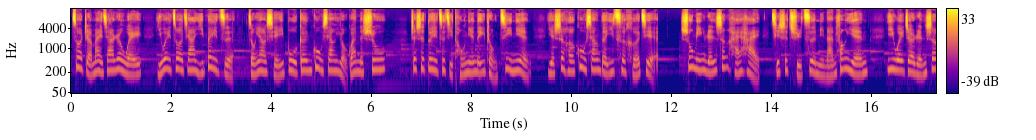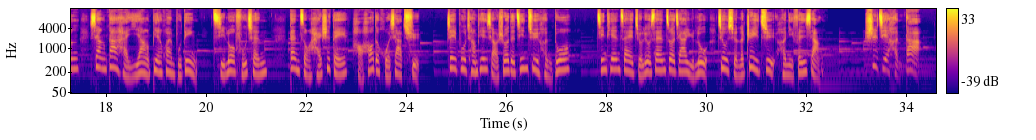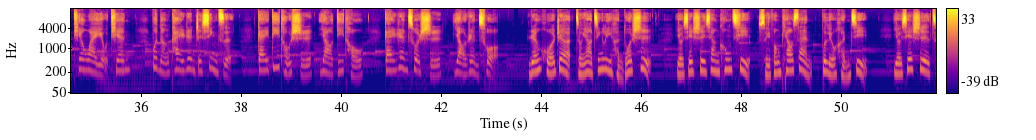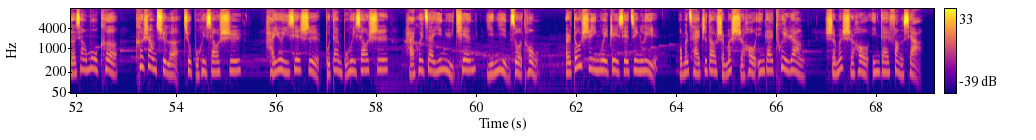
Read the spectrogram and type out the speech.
作者麦家认为，一位作家一辈子总要写一部跟故乡有关的书，这是对自己童年的一种纪念，也是和故乡的一次和解。书名《人生海海》其实取自闽南方言，意味着人生像大海一样变幻不定，起落浮沉。但总还是得好好的活下去。这部长篇小说的金句很多，今天在九六三作家语录就选了这一句和你分享：世界很大，天外有天，不能太任着性子。该低头时要低头，该认错时要认错。人活着总要经历很多事，有些事像空气，随风飘散，不留痕迹。有些事则像木刻，刻上去了就不会消失；还有一些事不但不会消失，还会在阴雨天隐隐作痛。而都是因为这些经历，我们才知道什么时候应该退让，什么时候应该放下。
